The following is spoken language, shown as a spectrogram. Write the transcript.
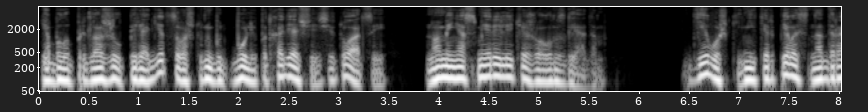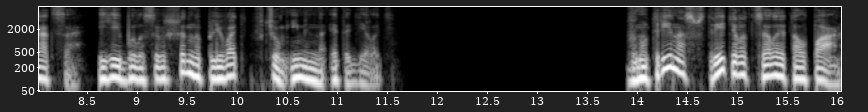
Я было предложил переодеться во что-нибудь более подходящее ситуации, но меня смерили тяжелым взглядом. Девушке не терпелось надраться, и ей было совершенно плевать, в чем именно это делать. Внутри нас встретила целая толпа.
